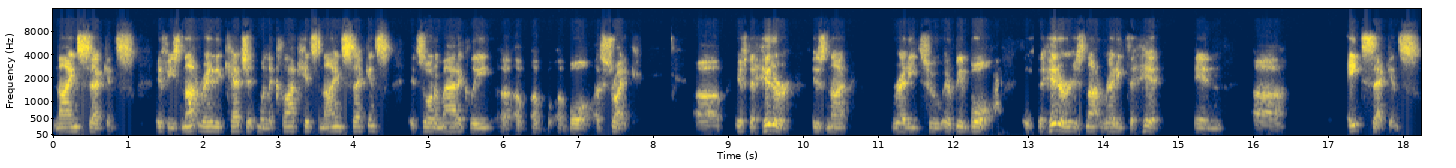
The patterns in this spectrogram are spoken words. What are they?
nine seconds. If he's not ready to catch it when the clock hits nine seconds, it's automatically a, a, a ball, a strike. Uh, if the hitter is not ready to, it'll be a ball. If the hitter is not ready to hit in uh, eight seconds,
